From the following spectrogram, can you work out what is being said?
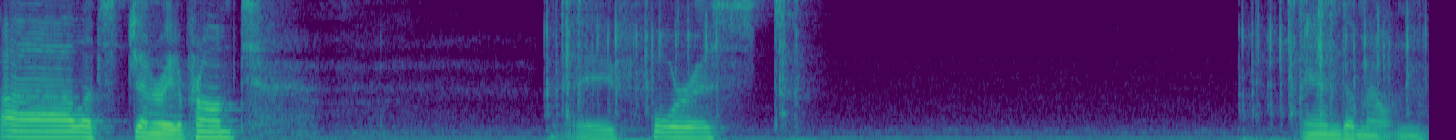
uh, let's generate a prompt. A forest and a mountain.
